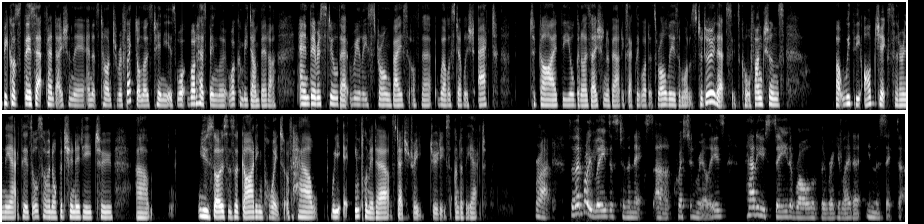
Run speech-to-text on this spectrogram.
because there's that foundation there and it's time to reflect on those 10 years what what has been learnt what can be done better. And there is still that really strong base of the well established act to guide the organisation about exactly what its role is and what it's to do. That's its core functions. But with the objects that are in the act there's also an opportunity to um, use those as a guiding point of how we implement our statutory duties under the Act. Right. So that probably leads us to the next uh, question, really is how do you see the role of the regulator in the sector?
